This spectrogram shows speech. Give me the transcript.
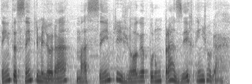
tenta sempre melhorar, mas sempre joga por um prazer em jogar.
